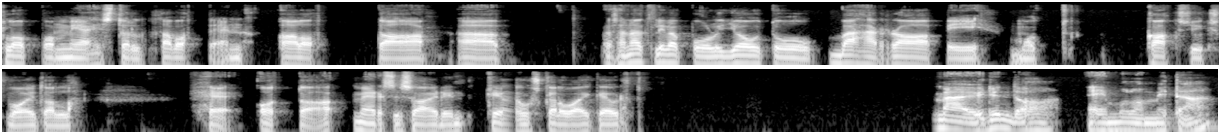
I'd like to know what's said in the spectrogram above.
Kloppon miehistöllä tavoitteen aloittaa. Mä sanoin, että Liverpool joutuu vähän raapii, mutta 2-1 voitolla he ottaa Merseysidein kehuskeluoikeudet. Mä yhdyn tuohon. Ei mulla ole mitään.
